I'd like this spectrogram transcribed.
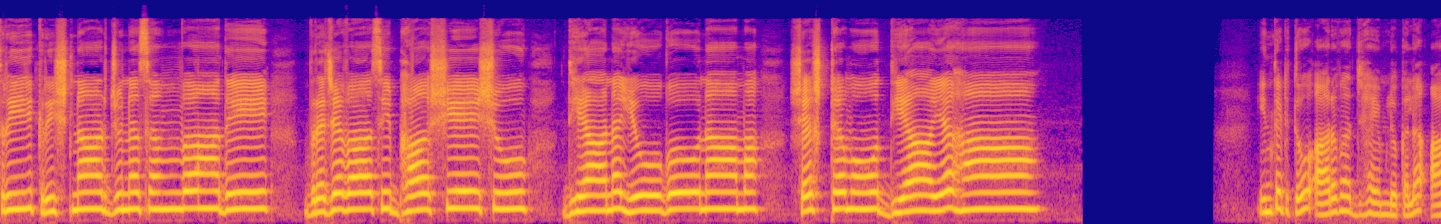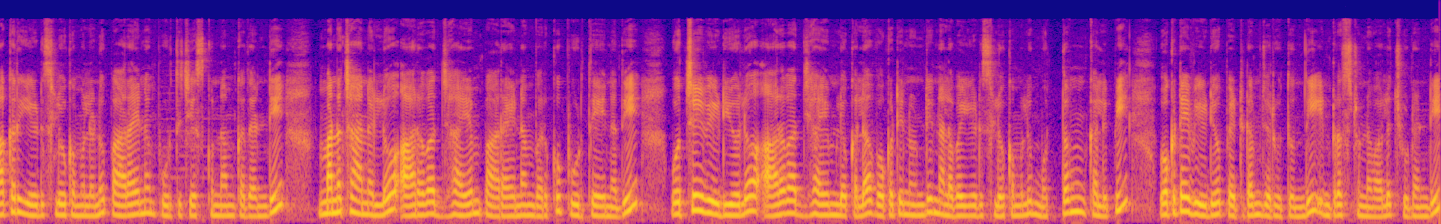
श्रीकृष्णार्जुनसंवादे व्रजवासिभाष्येषु ध्यानयोगो नाम षष्ठमोऽध्यायः। ఇంతటితో ఆరవ అధ్యాయంలో కల ఆఖరి ఏడు శ్లోకములను పారాయణం పూర్తి చేసుకున్నాం కదండి. మన ఛానల్లో ఆరవ అధ్యాయం పారాయణం వరకు పూర్తి అయినది వచ్చే వీడియోలో ఆరవ అధ్యాయంలో కల ఒకటి నుండి నలభై ఏడు శ్లోకములు మొత్తం కలిపి ఒకటే వీడియో పెట్టడం జరుగుతుంది. ఇంట్రెస్ట్ ఉన్న వాళ్ళు చూడండి.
